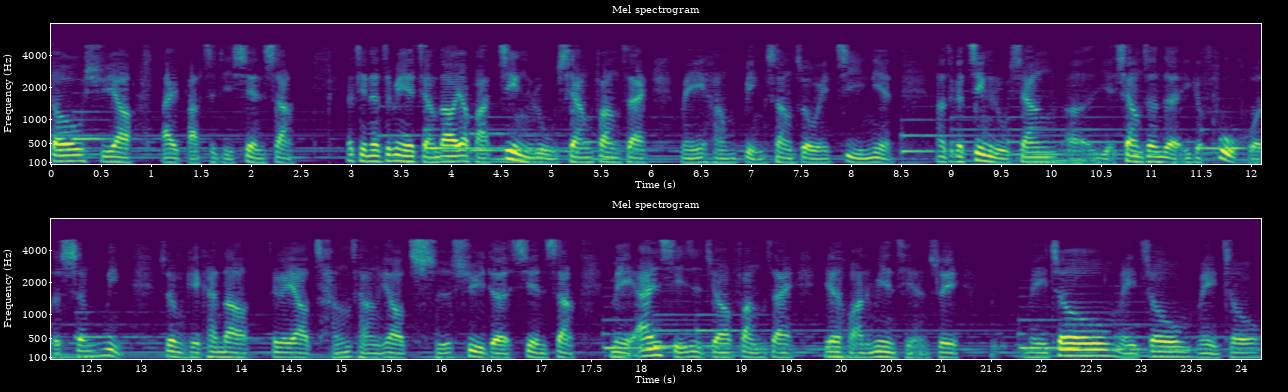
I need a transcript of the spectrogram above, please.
都需要来把自己献上。而且呢，这边也讲到要把净乳香放在每一行饼上作为纪念。那这个净乳香，呃，也象征着一个复活的生命。所以我们可以看到，这个要常常要持续的献上，每安息日就要放在耶和华的面前。所以每周、每周、每周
